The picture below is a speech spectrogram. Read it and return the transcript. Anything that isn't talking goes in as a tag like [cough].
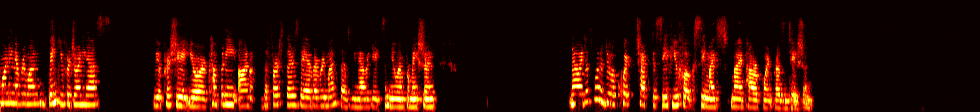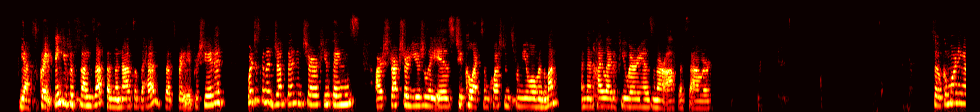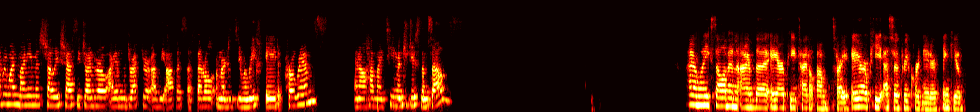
Good morning, everyone. Thank you for joining us. We appreciate your company on the first Thursday of every month as we navigate some new information. Now, I just want to do a quick check to see if you folks see my, my PowerPoint presentation. Yes, great. Thank you for the thumbs up and the nods of the heads. That's greatly appreciated. We're just going to jump in and share a few things. Our structure usually is to collect some questions from you over the month and then highlight a few areas in our office hour. So good morning, everyone. My name is Shelley Chasse-Johndro. I am the director of the Office of Federal Emergency Relief Aid Programs, and I'll have my team introduce themselves. Hi, I'm Monique Sullivan. I'm the ARP title, um, sorry, ARP SO3 coordinator. Thank you.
